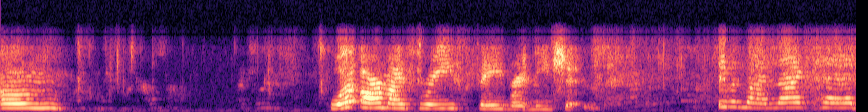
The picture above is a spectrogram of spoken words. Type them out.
Um. What are my three favorite beaches? Same as mine. Nice Head,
